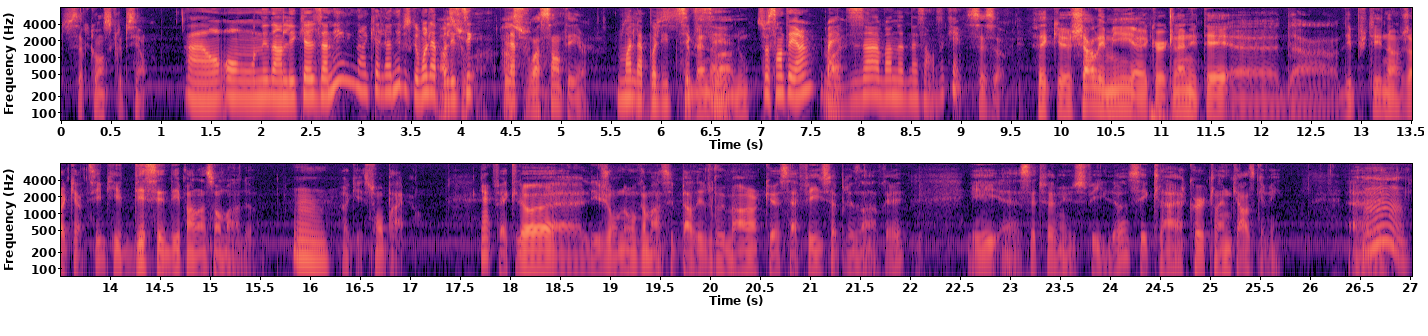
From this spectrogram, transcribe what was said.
circonscription. Ah, on, on est dans les quelles années? Dans quelle année? Parce que moi, la En politique, so- En, la- 61. moi, la politique, c'est... avant nous. 61? Ben, Ouais. 10 ans avant notre naissance. OK. C'est ça. Fait que Charles-Aimé euh, Kirkland était euh, dans- député dans Jacques-Cartier, puis il est décédé pendant son mandat. Hmm. OK, son père. Fait que là, euh, les journaux ont commencé à parler de rumeurs que sa fille se présenterait. Et euh, cette fameuse fille-là, c'est Claire Kirkland Casgrain. Euh, Hmm.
